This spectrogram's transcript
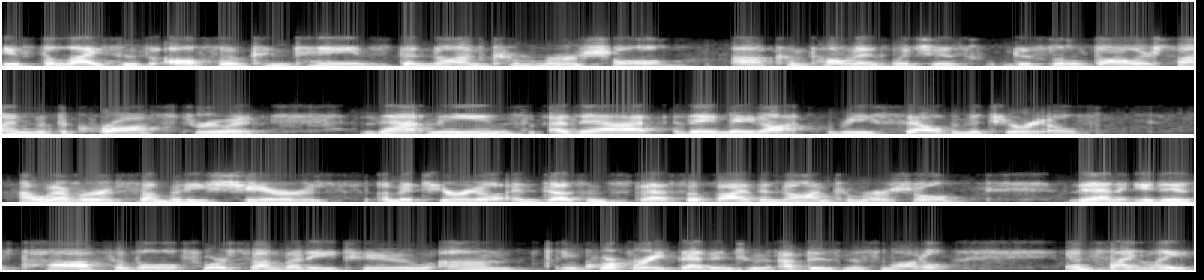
if the license also contains the non-commercial uh, component, which is this little dollar sign with the cross through it, that means that they may not resell the materials. However, if somebody shares a material and doesn't specify the non-commercial, then it is possible for somebody to um, incorporate that into a business model. And finally,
